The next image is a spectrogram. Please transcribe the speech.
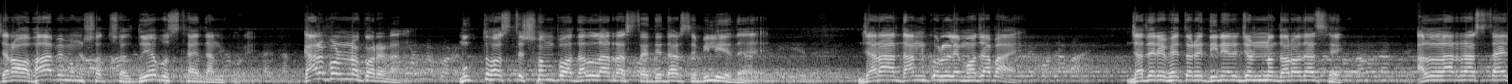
যারা অভাব এবং সচ্ছল দুই অবস্থায় দান করে কার্পণ্য করে না? মুক্ত হস্তে সম্পদ আল্লাহর রাস্তায় দেদারসে বিলিয়ে দেয়। যারা দান করলে মজা পায়, যাদের ভেতরে দিনের জন্য দরদ আছে, আল্লাহর রাস্তায়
